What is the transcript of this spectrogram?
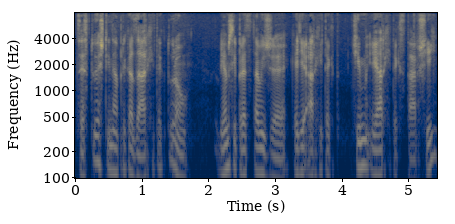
Cestuješ ty napríklad za architektúrou? Viem si predstaviť, že keď je architekt, čím je architekt starší,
